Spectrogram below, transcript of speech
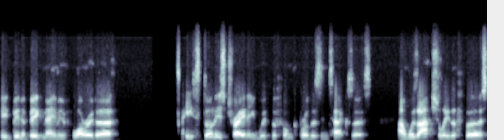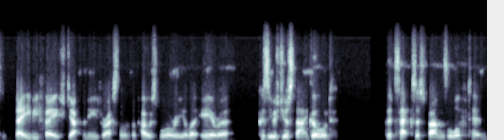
He'd been a big name in Florida. He's done his training with the Funk Brothers in Texas and was actually the first babyface Japanese wrestler of the post-war era era because he was just that good. The Texas fans loved him.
